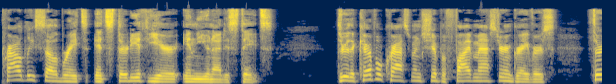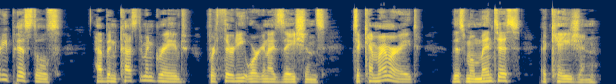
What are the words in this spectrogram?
proudly celebrates its 30th year in the United States. Through the careful craftsmanship of five master engravers, 30 pistols have been custom engraved for 30 organizations to commemorate this momentous occasion.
